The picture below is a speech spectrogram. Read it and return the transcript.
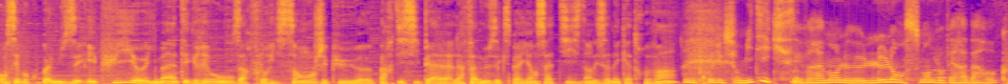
On s'est beaucoup amusé. Et puis, euh, il m'a intégré aux Arts Florissants. J'ai pu participer à la, la, fameuse expérience Atis dans les années 80. Une production mythique. C'est vraiment le, le lancement de l'opéra baroque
